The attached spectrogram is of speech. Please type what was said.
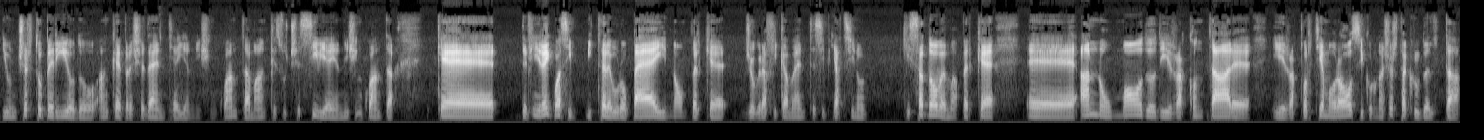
di un certo periodo anche precedenti agli anni 50 ma anche successivi agli anni 50 che definirei quasi mitteleuropei non perché geograficamente si piazzino chissà dove, ma perché eh, hanno un modo di raccontare i rapporti amorosi con una certa crudeltà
